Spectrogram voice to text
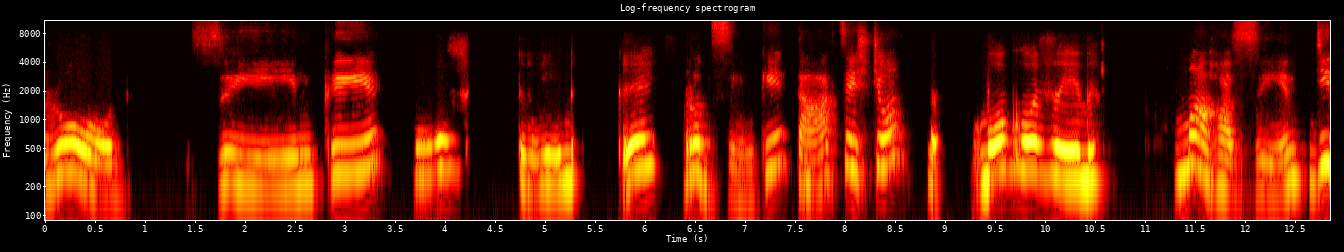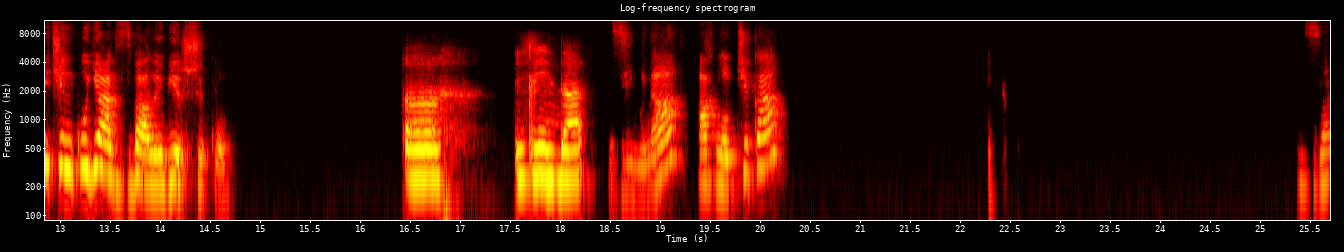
родзинки, Зинки. родзинки. Так, це що? Магазин. Магазин. Дівчинку як звали у віршику? А, Зіна. Зіна. А хлопчика? За...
